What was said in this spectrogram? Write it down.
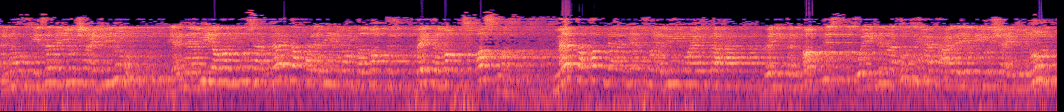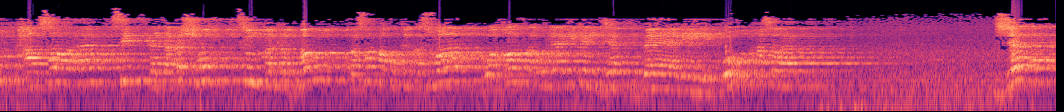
أنه في زمن يوشع بن نون لأن نبي الله موسى ما دخل به أرض المقدس بيت المقدس أصلا. مات قبل أن يدخل بهم ويفتح بيت المقدس وإنما فتحت على يد يوشع بن حاصرها ستة أشهر ثم كبروا فسقطت الأسوار وخاف أولئك الجبارين وهم حصرها جاء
